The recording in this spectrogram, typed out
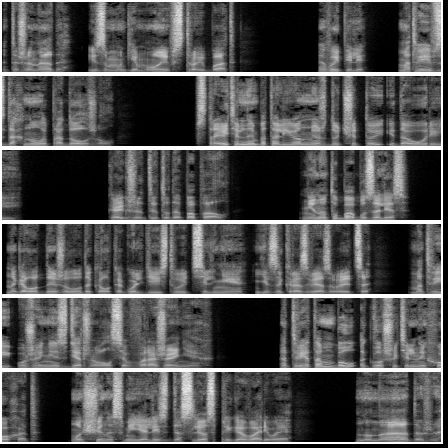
Это же надо. Из МГИМО и в стройбат. Выпили. Матвей вздохнул и продолжил. В строительный батальон между Читой и Даурией. Как же ты туда попал? Не на ту бабу залез. На голодный желудок алкоголь действует сильнее, язык развязывается. Матвей уже не сдерживался в выражениях. Ответом был оглушительный хохот. Мужчины смеялись до слез, приговаривая. «Ну надо же,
